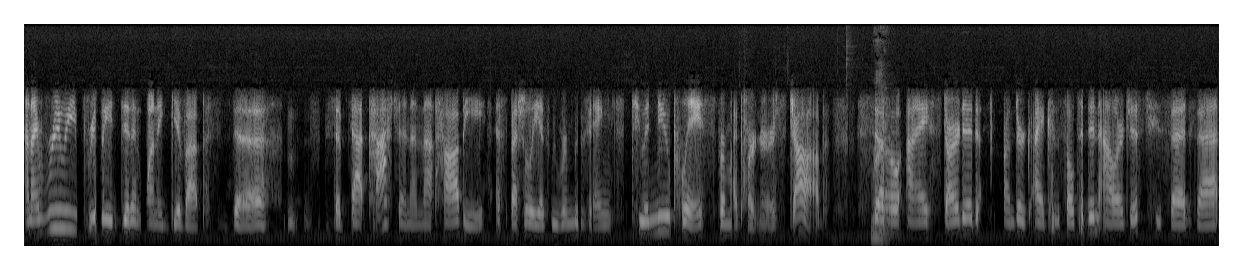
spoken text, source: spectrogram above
And I really, really didn't want to give up the the, that passion and that hobby, especially as we were moving to a new place for my partner's job. So right. I started under. I consulted an allergist who said that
